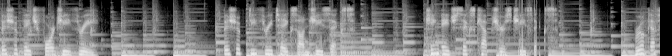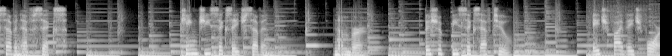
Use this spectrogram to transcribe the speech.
Bishop h4 g3 Bishop d3 takes on g6. King h6 captures g6. Rook f7 f6. King g6 h7. Number. Bishop b6 f2. h5 h4.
